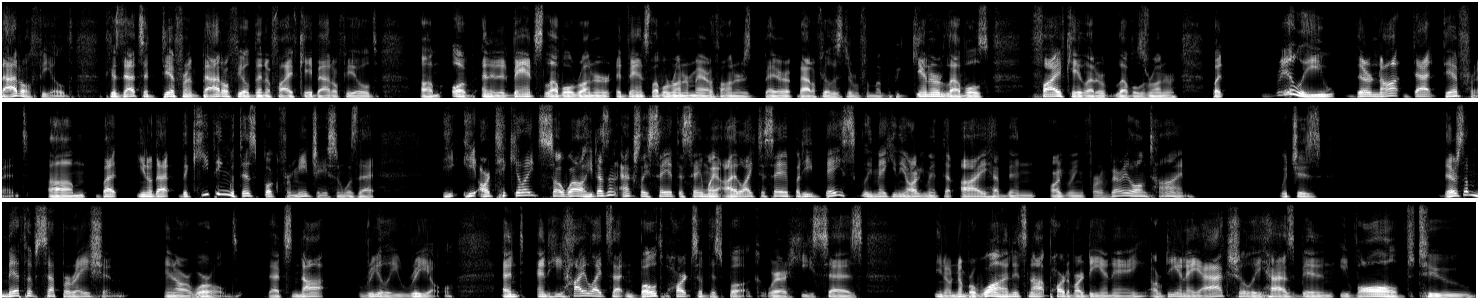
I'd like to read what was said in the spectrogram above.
battlefield because that's a different battlefield than a 5K battlefield. Um, or and an advanced level runner, advanced level runner marathoners battlefield is different from a beginner levels 5K letter, levels runner. But really, they're not that different. Um, but you know that the key thing with this book for me, Jason, was that he, he articulates so well. He doesn't actually say it the same way I like to say it, but he basically making the argument that I have been arguing for a very long time, which is there's a myth of separation in our world that's not really real. And and he highlights that in both parts of this book where he says you know number one it's not part of our dna our dna actually has been evolved to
